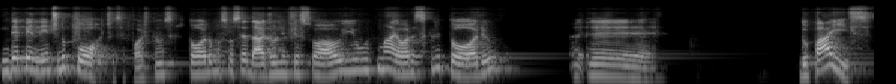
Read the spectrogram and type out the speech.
independente do porte. Você pode ter um escritório, uma sociedade unipessoal e o maior escritório é, do país.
